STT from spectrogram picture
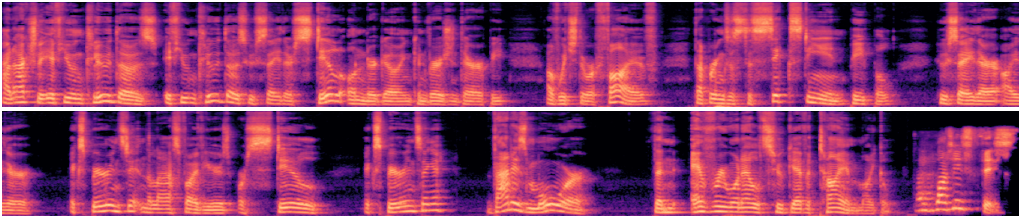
And actually, if you include those, if you include those who say they're still undergoing conversion therapy, of which there were five, that brings us to 16 people who say they're either experienced it in the last five years or still experiencing it, that is more than everyone else who gave it time, Michael. And what is this?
